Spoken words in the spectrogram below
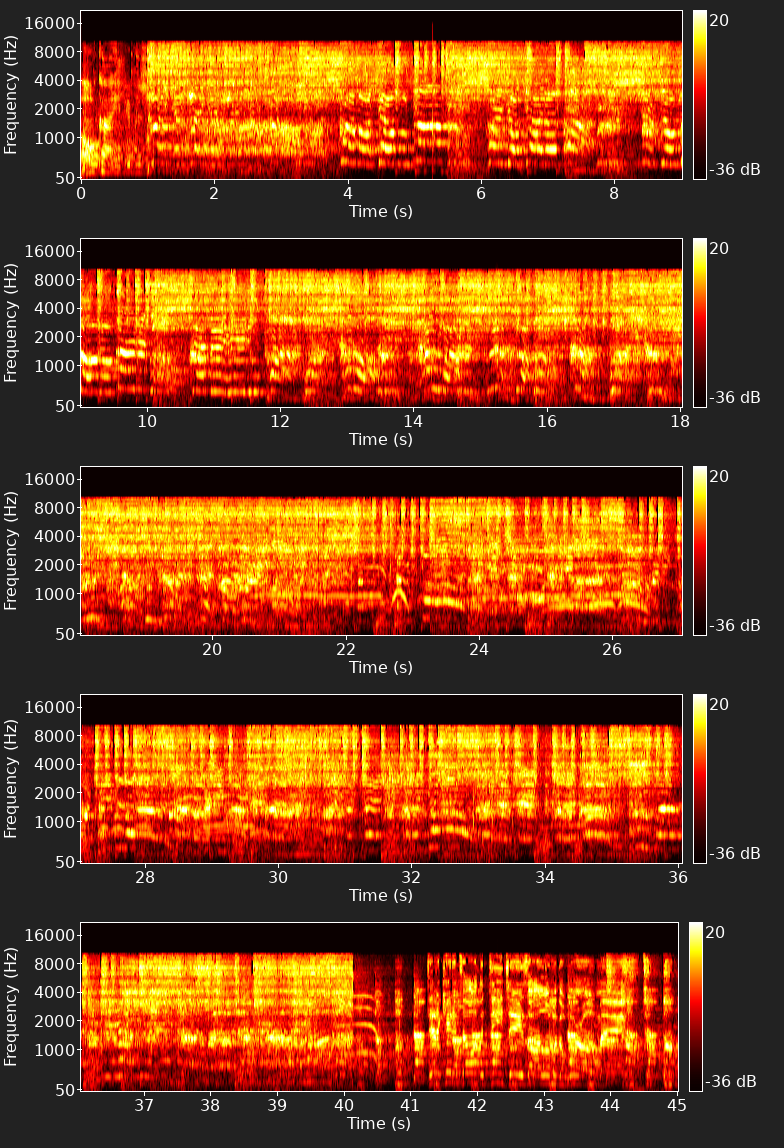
Okay. dedicated to all the DJs all over the world, man.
